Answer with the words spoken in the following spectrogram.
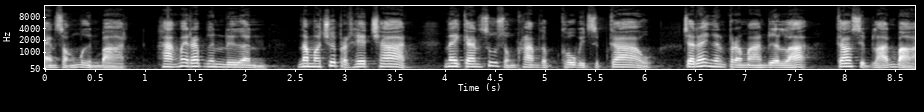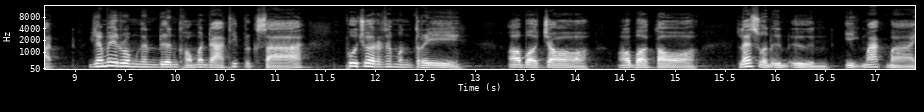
120,000 บาท หากไม่รับเงินเดือนนำมาช่วยประเทศชาติ ในการสู้สงครามกับโควิด -19 จะได้เงินประมาณเดือนละ 90 ล้านบาท ยังไม่รวมเงินเดือนของบรรดาที่ปรึกษา ผู้ช่วยรัฐมนตรี อบจ อบต และส่วนอื่นๆ อีกมากมาย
